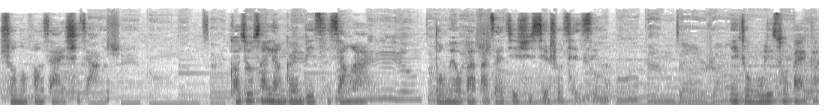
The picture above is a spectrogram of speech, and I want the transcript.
说能放下也是假的。可就算两个人彼此相爱，都没有办法再继续携手前行了。那种无力挫败感，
